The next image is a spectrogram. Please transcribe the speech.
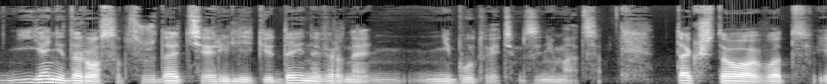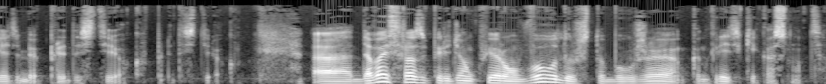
я не дорос обсуждать религию, да и, наверное, не буду этим заниматься. Так что вот я тебя предостерег, предостерег. А, давай сразу перейдем к первому выводу, чтобы уже конкретики коснуться.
